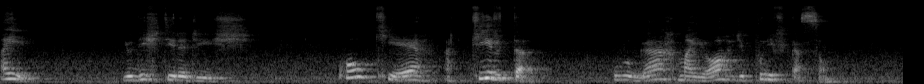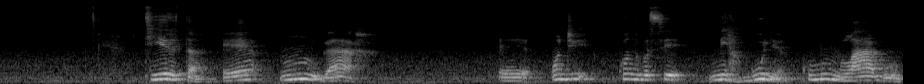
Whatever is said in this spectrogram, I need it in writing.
Aí, Yudhishthira diz, qual que é a tirta, o lugar maior de purificação? Tirta é um lugar é, onde, quando você mergulha, como um lago,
